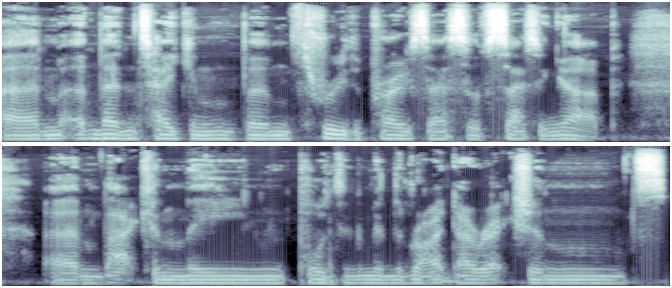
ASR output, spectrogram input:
um, and then taking them through the process of setting up. Um, that can mean pointing them in the right directions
